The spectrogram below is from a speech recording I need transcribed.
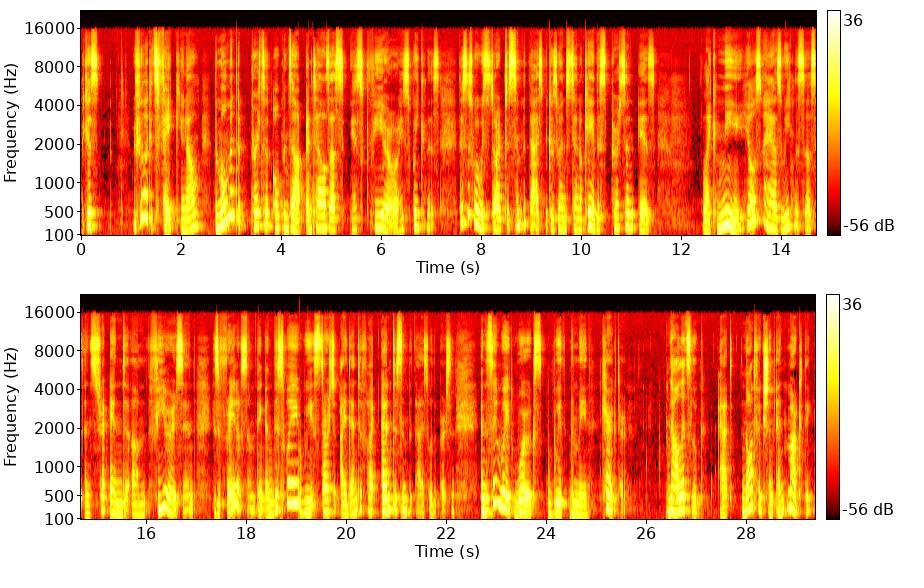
because we feel like it's fake, you know? The moment a person opens up and tells us his fear or his weakness, this is where we start to sympathize because we understand okay, this person is like me. He also has weaknesses and stre- and um, fears, and he's afraid of something. And this way, we start to identify and to sympathize with the person. In the same way, it works with the main character. Now, let's look at nonfiction and marketing.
